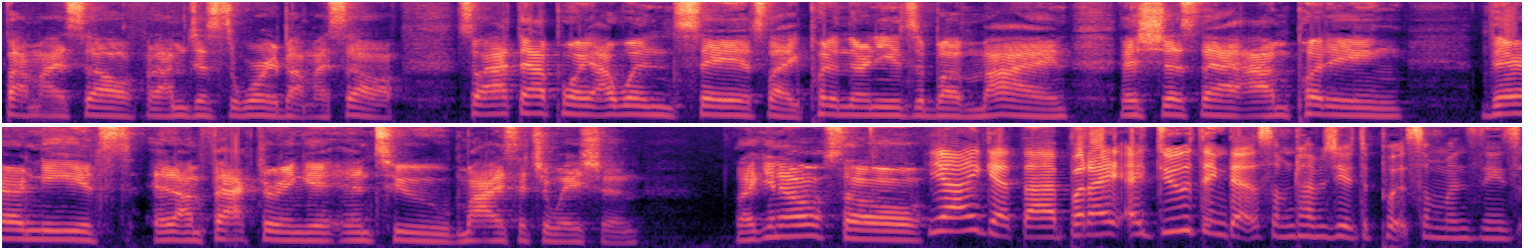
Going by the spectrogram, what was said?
by myself and I'm just worried about myself. So at that point, I wouldn't say it's like putting their needs above mine. It's just that I'm putting their needs and I'm factoring it into my situation. Like, you know, so yeah i get that but i, I do think that sometimes you have to put someone's needs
